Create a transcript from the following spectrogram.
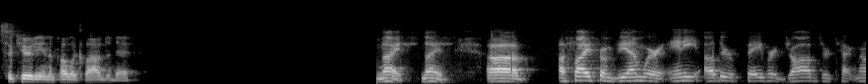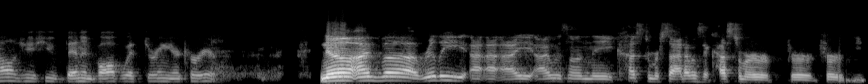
security in the public cloud today. Nice, nice. Uh, aside from VMware, any other favorite jobs or technologies you've been involved with during your career? No, I've uh, really I, I, I was on the customer side. I was a customer for for a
